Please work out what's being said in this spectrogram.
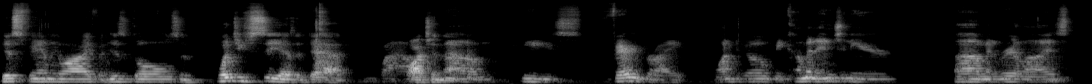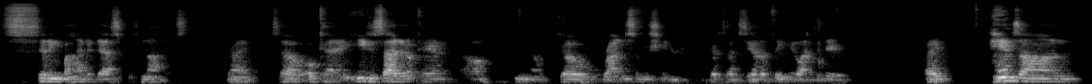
his family life and his goals? And what did you see as a dad? Wow. Watching that. Um, he's very bright. Wanted to go become an engineer. Um, and realized sitting behind a desk was not his thing, right? So, okay, he decided, okay, I'll you know go run some machinery because that's the other thing he liked to do, right? Hands on,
